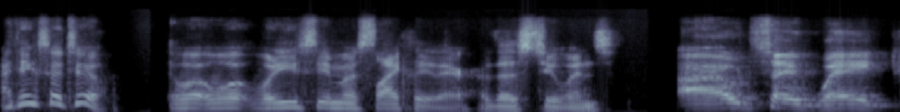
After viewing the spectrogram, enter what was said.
I think so too. What, what, what do you see most likely there of those two wins? I would say Wake.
